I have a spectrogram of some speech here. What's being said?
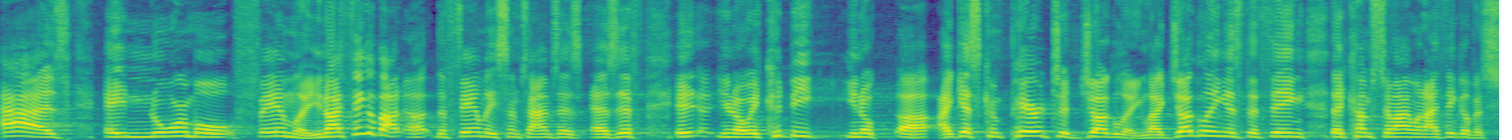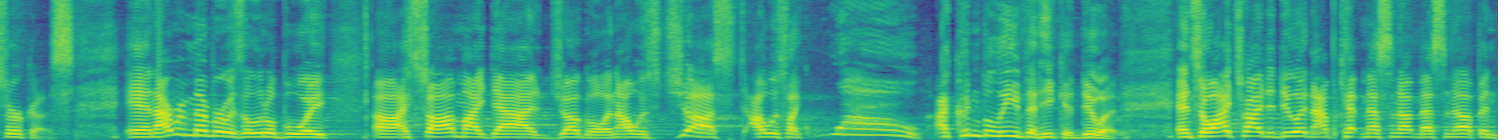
as a normal family. You know, I think about uh, the family sometimes as, as if, it, you know, it could be you know, uh, I guess compared to juggling. Like juggling is the thing that comes to mind when I think of a circus. And I remember as a little boy, uh, I saw my dad juggle, and I was just, I was like, whoa, I couldn't believe that he could do it. And so I tried to do it, and I kept messing up, messing up. And,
